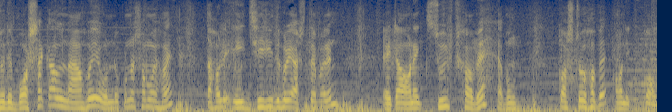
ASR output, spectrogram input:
যদি বর্ষাকাল না হয়ে অন্য কোনো সময় হয়, তাহলে এই ঝিরি ধরে আসতে পারেন। এটা অনেক সুইফট হবে এবং কষ্ট হবে, অনেক কম।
